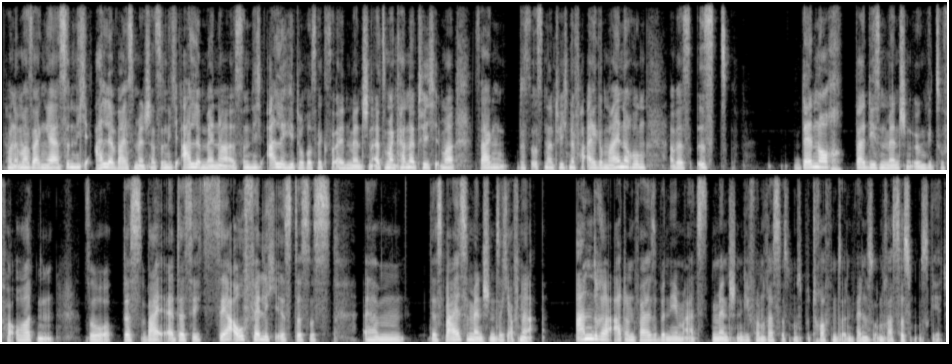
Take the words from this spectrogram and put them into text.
kann man immer sagen, ja, es sind nicht alle weißen Menschen, es sind nicht alle Männer, es sind nicht alle heterosexuellen Menschen. Also man kann natürlich immer sagen, das ist natürlich eine Verallgemeinerung, aber es ist dennoch bei diesen Menschen irgendwie zu verorten. So, dass, dass es sehr auffällig ist, dass es ähm, dass weiße Menschen sich auf eine andere Art und Weise benehmen als Menschen, die von Rassismus betroffen sind, wenn es um Rassismus geht.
